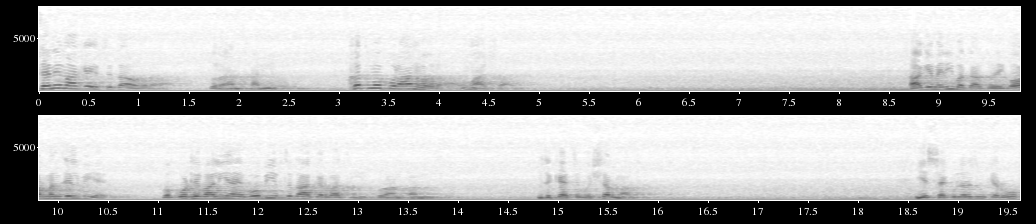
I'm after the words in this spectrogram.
सिनेमा का इफ्तः हो रहा है, कुरान खानी हो रही खत्म कुरान हो रहा है माशा आगे मैं नहीं बताता तो एक और मंजिल भी है। वो कोठे वालियाँ हैं, वो भी इफ्तः करवाती हैं कुरान खानी से। मुझे कहते हुए शर्म आता ये सेकुलरिज्म के रूप,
